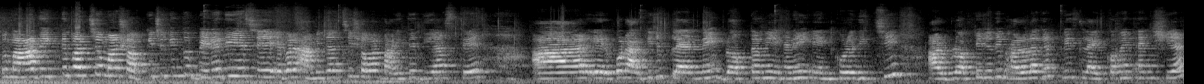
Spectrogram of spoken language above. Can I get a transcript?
তো মা দেখতে পাচ্ছ মা সবকিছু কিন্তু বেড়ে দিয়েছে। এবার আমি যাচ্ছি সবার বাড়িতে দিয়ে আসতে। আর এরপর আর কিছু প্ল্যান নেই, ব্লগটা আমি এখানেই এন্ড করে দিচ্ছি। আর ব্লগটি যদি ভালো লাগে please like comment and share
